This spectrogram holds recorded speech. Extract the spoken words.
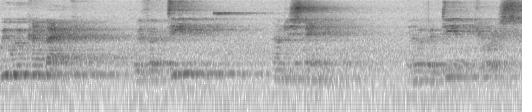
we will come back with a deep understanding, you know, with a deep thirst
